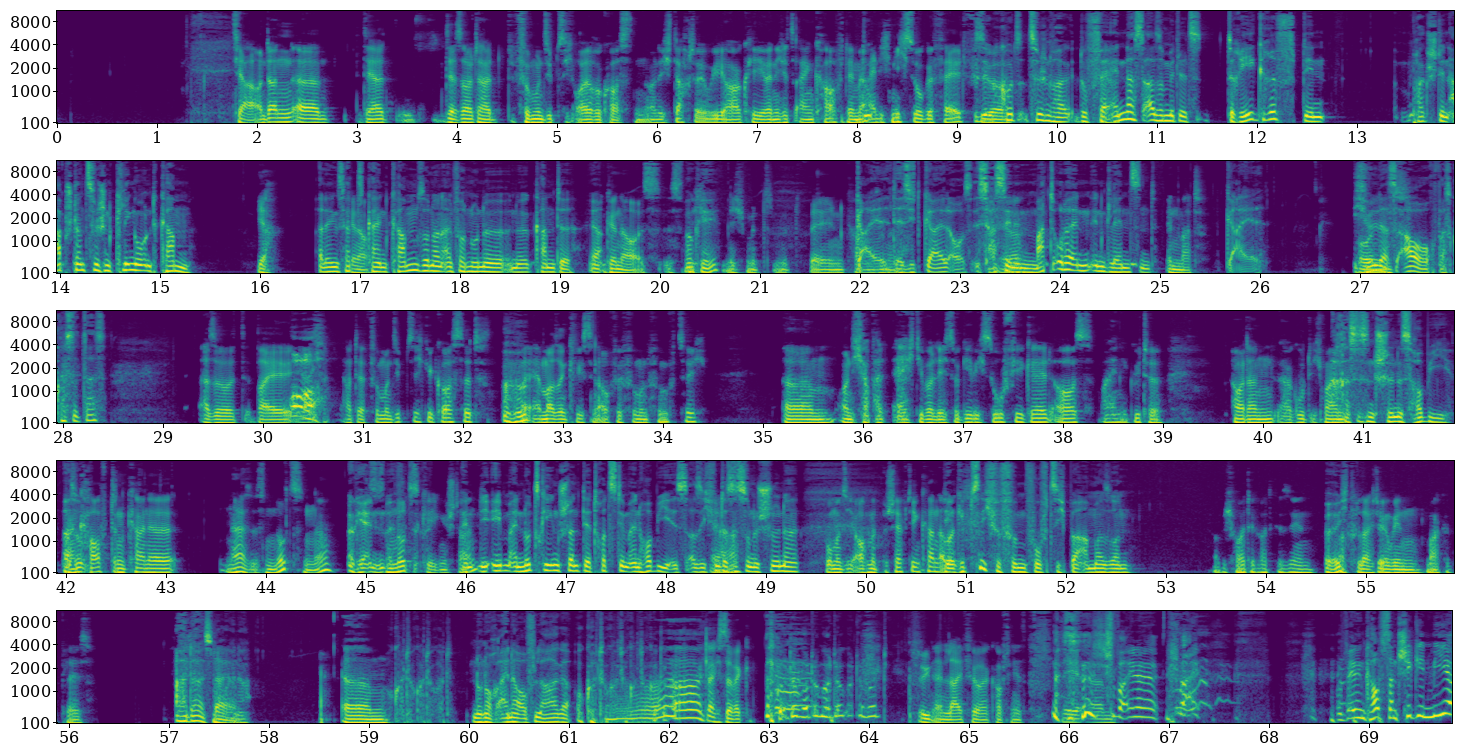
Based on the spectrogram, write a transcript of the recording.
tja, und dann, äh, der, der sollte halt 75 Euro kosten. Und ich dachte irgendwie, ja, okay, wenn ich jetzt einen kaufe, der mir Du- eigentlich nicht so gefällt für, Kurze Zwischenfrage. Du veränderst also mittels Drehgriff den praktisch den Abstand zwischen Klinge und Kamm. ja, Allerdings hat es Genau. keinen Kamm, sondern einfach nur eine, eine Kante. Ja. genau, es ist nicht, Okay. nicht mit, mit Wellen. Geil, der sieht geil aus. Ist, hast du Ja. den in matt oder in, in glänzend? in matt. Geil. Ich will Und- das auch. Was kostet das? Also bei Oh! hat der 75 gekostet. Aha. Bei Amazon kriegst du den auch für 55. Ähm, und ich habe halt echt überlegt, so gebe ich so viel Geld aus, meine Güte. Aber dann, ja gut, ich meine, Ach, es ist ein schönes Hobby. man Also kauft dann keine, na, es ist ein Nutzen, ne? Okay, ein- ein Nutzgegenstand, ein, eben ein Nutzgegenstand, der trotzdem ein Hobby ist. Also ich finde, Ja. das ist so eine schöne. wo man sich auch mit beschäftigen kann. Den Aber gibt's nicht für 55 bei Amazon. habe ich heute gerade gesehen. Echt? Vielleicht irgendwie ein Marketplace. Ah, da ist noch Naja. einer. Ähm, Oh Gott, oh Gott, oh Gott. Nur noch einer auf Lager. Oh Gott, oh Gott, oh Gott, oh Gott. ah, gleich ist er weg. Oh Gott, oh Gott, oh Gott, oh Gott, oh Gott. Irgendein Live-Hörer kauft ihn jetzt. Nee, ähm, Schweine, Schwein. Und wenn du ihn kaufst, dann schick ihn mir.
